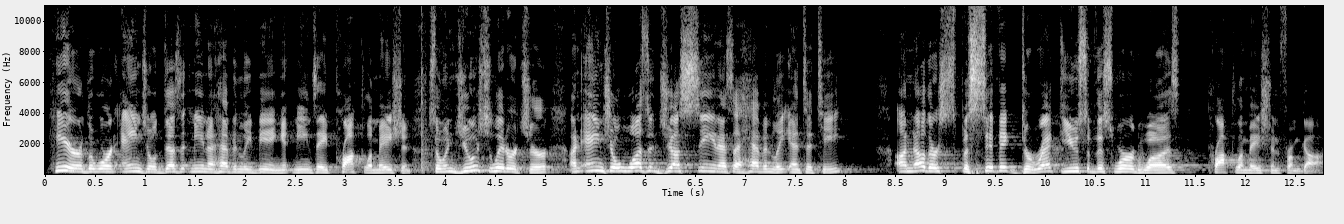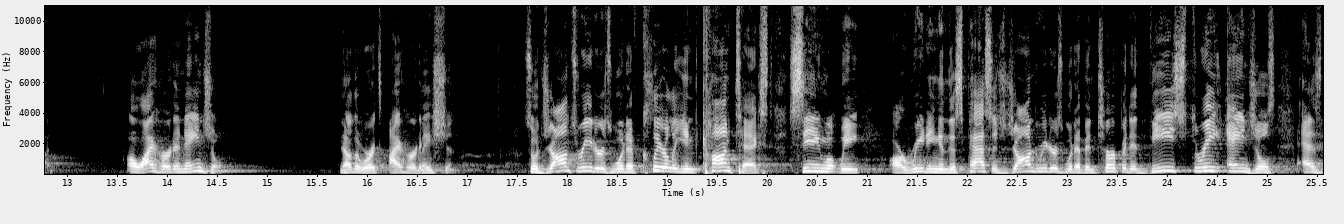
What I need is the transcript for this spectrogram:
Here, the word angel doesn't mean a heavenly being, it means a proclamation. So in Jewish literature, an angel wasn't just seen as a heavenly entity, Another specific direct use of this word was proclamation from God. Oh, I heard an angel. In other words, I heard a nation. So John's readers would have clearly, in context, seeing what we are reading in this passage, John's readers would have interpreted these three angels as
